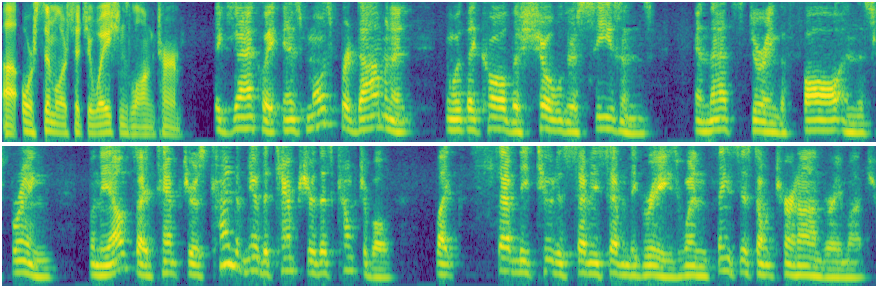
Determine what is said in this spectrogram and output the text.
uh, or similar situations long term. Exactly. And it's most predominant in what they call the shoulder seasons. And that's during the fall and the spring when the outside temperature is kind of near the temperature that's comfortable, like 72 to 77 degrees, when things just don't turn on very much.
